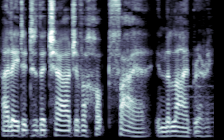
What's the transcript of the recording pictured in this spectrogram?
I laid it to the charge of a hot fire in the library.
